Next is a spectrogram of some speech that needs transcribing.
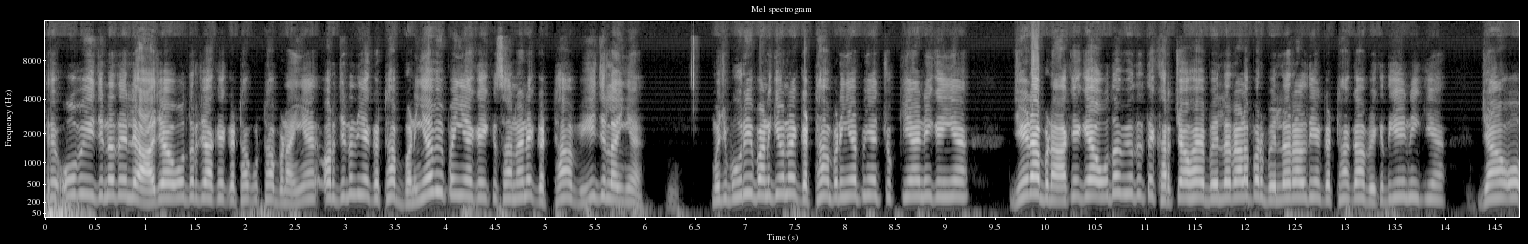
ਤੇ ਉਹ ਵੀ ਜਿਨ੍ਹਾਂ ਦੇ ਲਿਹਾਜ਼ ਆ ਉਧਰ ਜਾ ਕੇ ਗੱਠਾ ਗੁੱਠਾ ਬਣਾਈਆਂ ਔਰ ਜਿਨ੍ਹਾਂ ਦੀਆਂ ਗੱਠਾਂ ਬਣੀਆਂ ਵੀ ਪਈਆਂ ਕਈ ਕਿਸਾਨਾਂ ਨੇ ਗੱਠਾਂ ਵੀ ਜਲਾਈਆਂ। ਮਜਬੂਰੀ ਬਣ ਗਈ ਉਹਨਾਂ ਗੱਠਾਂ ਬਣੀਆਂ ਪਈਆਂ ਚੁੱਕੀਆਂ ਨਹੀਂ ਗਈਆਂ। ਜਿਹੜਾ ਬਣਾ ਕੇ ਗਿਆ ਉਹਦਾ ਵੀ ਉਹਦੇ ਤੇ ਖਰਚਾ ਹੋਇਆ ਬੇਲਰ ਵਾਲਾ ਪਰ ਬੇਲਰ ਵਾਲੇ ਦੀਆਂ ਗੱਠਾਂ ਕਾ ਵਿਕਦੀਆਂ ਹੀ ਨਹੀਂ ਗਈਆਂ ਜਾਂ ਉਹ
